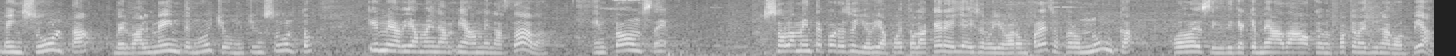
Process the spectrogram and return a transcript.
me insulta verbalmente mucho, mucho insulto, y me, había, me amenazaba. Entonces, solamente por eso yo había puesto la querella y se lo llevaron preso, pero nunca puedo decir que, que me ha dado, que me fue que me dio una golpeada.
